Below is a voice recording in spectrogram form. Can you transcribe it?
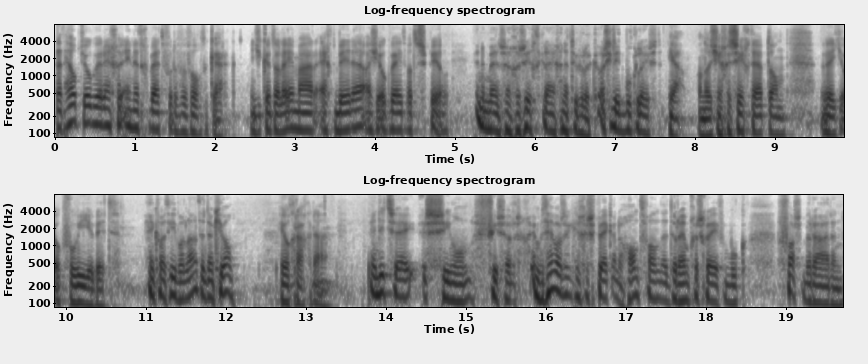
dat helpt je ook weer in, in het gebed voor de vervolgde kerk. Want je kunt alleen maar echt bidden als je ook weet wat er speelt. En de mensen een gezicht krijgen natuurlijk als je dit boek leest. Ja, want als je een gezicht hebt, dan weet je ook voor wie je bidt. Ik wat hierbij laten, dankjewel. Heel graag gedaan. En dit zei Simon Visser. En met hem was ik in gesprek aan de hand van het door hem geschreven boek Vastberaden.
